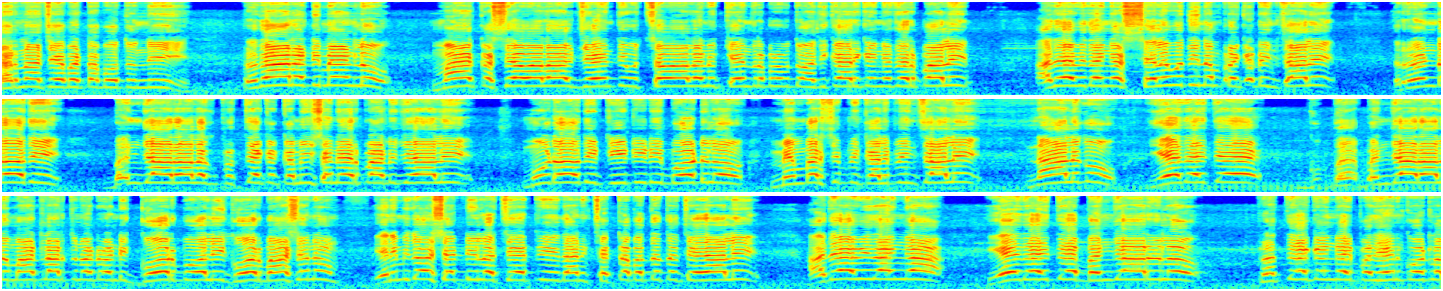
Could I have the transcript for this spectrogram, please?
ధర్నా చేపట్టబోతుంది. ప్రధాన డిమాండ్లు మా యొక్క సేవాలాల్ జయంతి ఉత్సవాలను కేంద్ర ప్రభుత్వం అధికారికంగా జరపాలి. అదేవిధంగా సెలవు దినం ప్రకటించాలి. రెండోది బంజారాలకు ప్రత్యేక కమిషన్ ఏర్పాటు చేయాలి. మూడవది టీటీడీ బోర్డులో మెంబర్షిప్ని కల్పించాలి. నాలుగు ఏదైతే బంజారాలు మాట్లాడుతున్నటువంటి గోర్ బోలి గోర్ భాషను ఎనిమిదో షెడ్యూల్లో చేర్చి దానికి చట్టబద్ధత చేయాలి. అదేవిధంగా ఏదైతే బంజారులో ప్రత్యేకంగా పదిహేను కోట్ల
